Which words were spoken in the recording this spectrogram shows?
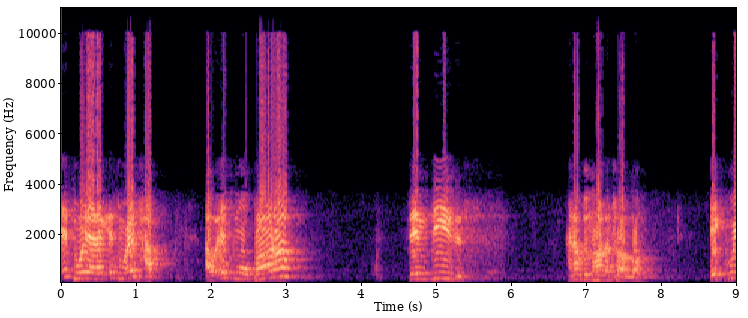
اسمه إيه علاج؟ اسمه اسحب. أو اسمه paracentesis هناخده النهارده إن شاء الله. اكوي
